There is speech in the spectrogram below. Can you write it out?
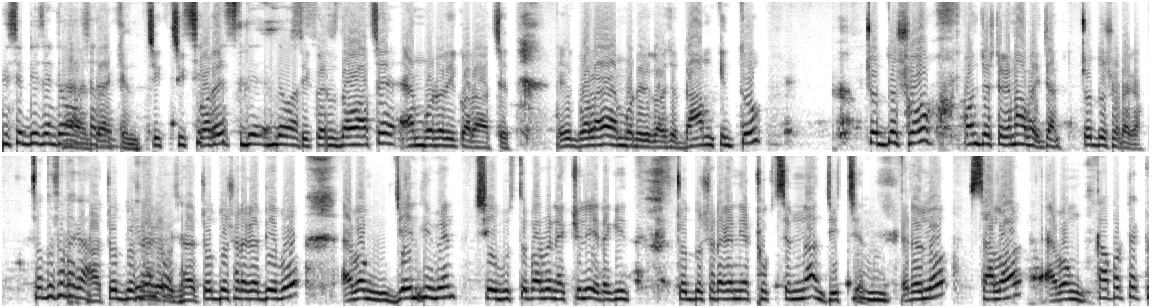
নিচের ডিজাইনটা হ্যাঁ দেখেন চিকচিক করে। সিকোয়েন্স দেওয়া আছে। এমব্রয়ডারি করা আছে। এই গলায় এমব্রয়ডারি করা আছে। দাম কিন্তু চোদ্দশো পঞ্চাশ টাকা। না ভাই জান চোদ্দশো টাকা। চোদ্দশো টাকা? হ্যাঁ চোদ্দশো টাকা হ্যাঁ চোদ্দশো টাকা দেবো। এবং যে নিবেন সে বুঝতে পারবেন অ্যাকচুয়ালি এটা কি চোদ্দশো টাকা নিয়ে ঠকছেন না জিতছেন। এটা হলো স্যালার এবং কাপড়টা একটু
